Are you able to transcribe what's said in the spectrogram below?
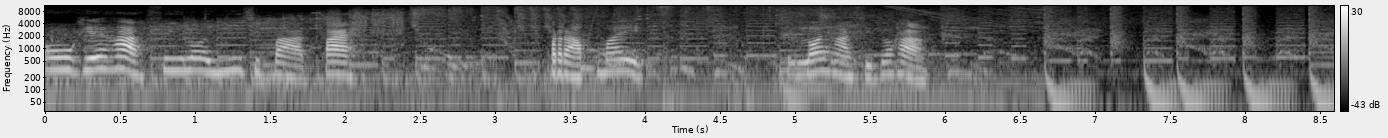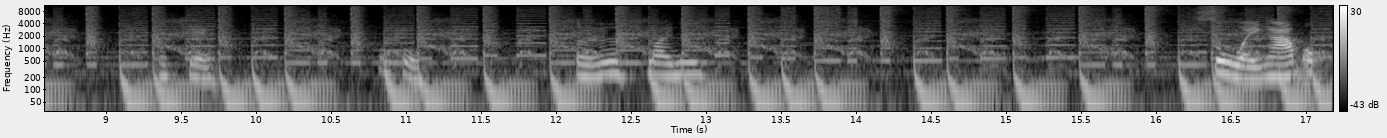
โอเคค่ะ420บาท ไป ปรับไม่ เป็นร้อยห้าสิบแล้วค่ะ โอเค โอ้โห เออร้อยหนึ่ง สวยงาม โอ้โห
